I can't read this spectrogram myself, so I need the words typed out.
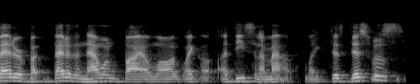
better, but better than that one by a long, like a, a decent amount. Like this, this was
